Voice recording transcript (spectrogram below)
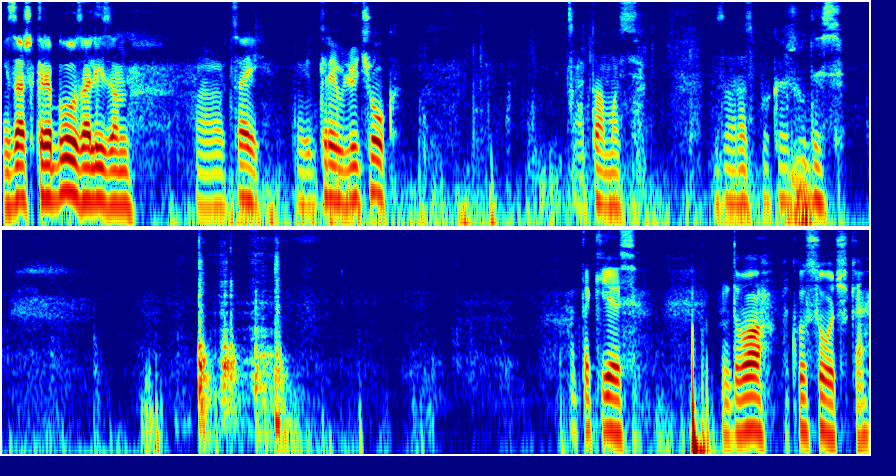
І зашкребло, заліз он е, в цей, відкрив лючок. А там ось зараз покажу десь. Такі ось два кусочки.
